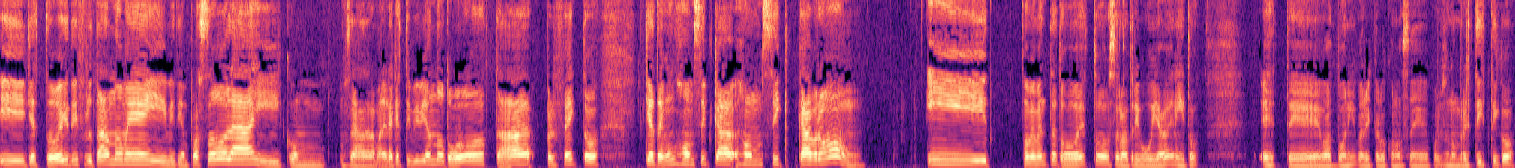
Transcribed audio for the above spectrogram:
y que estoy disfrutándome y mi tiempo a solas y con, o sea, de la manera que estoy viviendo todo está perfecto, que tengo un homesick, homesick cabrón. Y obviamente todo esto se lo atribuye a Benito, este Bad Bunny, para el que lo conoce por su nombre artístico.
